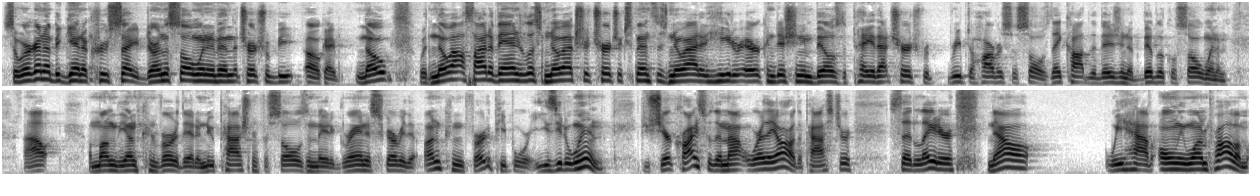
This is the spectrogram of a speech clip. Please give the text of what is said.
So we're going to begin a crusade during the soul winning event. The church would be oh, okay. No, with no outside evangelists, no extra church expenses, no added heat or air conditioning bills to pay. That church reaped a harvest of souls. They caught the vision of biblical soul winning. Among the unconverted, they had a new passion for souls and made a grand discovery that unconverted people were easy to win. If you share Christ with them out where they are, the pastor said later, now we have only one problem.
